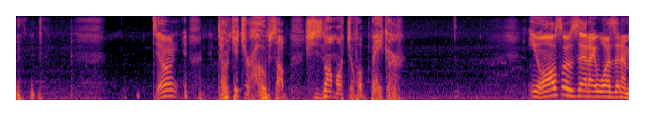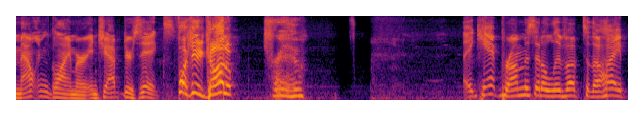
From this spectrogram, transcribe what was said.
Don't don't get your hopes up. She's not much of a baker. You also said I wasn't a mountain climber in chapter six. Fucking got him. True. I can't promise it'll live up to the hype,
